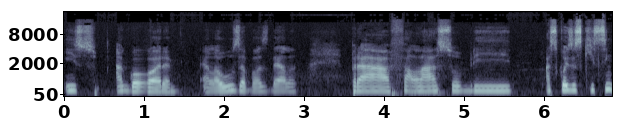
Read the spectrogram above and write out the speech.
isso agora. Ela usa a voz dela para falar sobre as coisas que, sim,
